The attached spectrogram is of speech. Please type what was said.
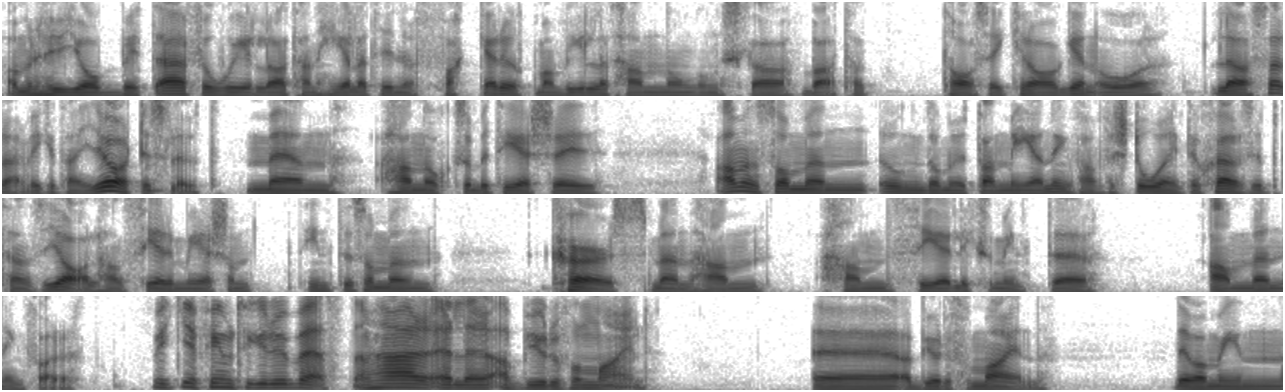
ja, men hur jobbigt det är för Will och att han hela tiden fuckar upp. Man vill att han någon gång ska bara ta, ta sig i kragen och lösa det här, vilket han gör till slut. Men han också beter sig ja, men som en ungdom utan mening för han förstår inte själv sin potential. Han ser det mer som, inte som en curse, men han, han ser liksom inte användning för det. Vilken film tycker du är bäst? Den här eller A Beautiful Mind? Uh, A Beautiful Mind. Det var min,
